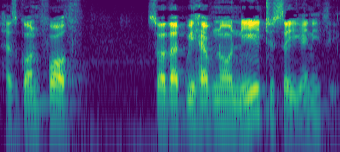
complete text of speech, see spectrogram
has gone forth, so that we have no need to say anything.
